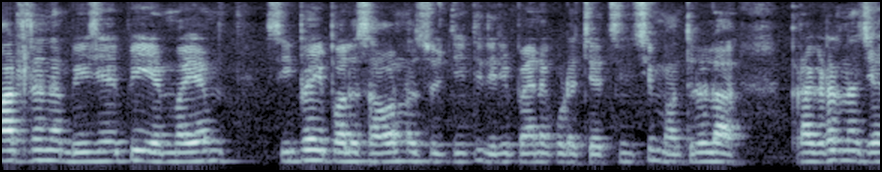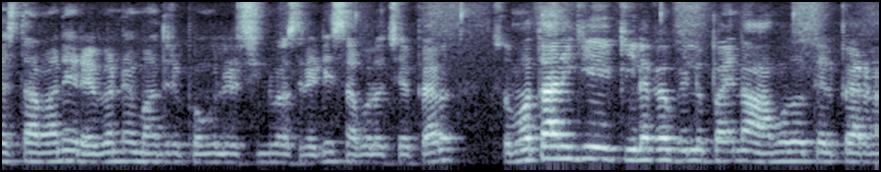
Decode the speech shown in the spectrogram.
మాట్లాడిన బీజేపీ ఎంఐఎం సిపిఐ పలు సవరణలు సూచించి దీనిపైన కూడా చర్చించి మంత్రుల ప్రకటన చేస్తామని రెవెన్యూ మంత్రి పొంగులేటి శ్రీనివాసరెడ్డి సభలో చెప్పారు. సో మొత్తానికి కీలక బిల్లు పైన ఆమోదం తెలిపారన్న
